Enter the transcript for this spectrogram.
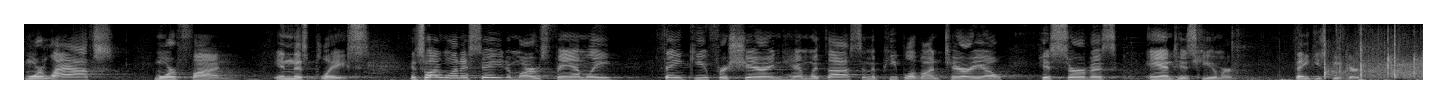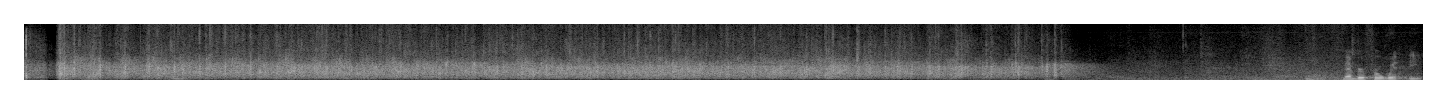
more laughs, more fun in this place. And so I want to say to Marv's family, thank you for sharing him with us and the people of Ontario his service, and his humour. Thank you, Speaker. Member for Whitby.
